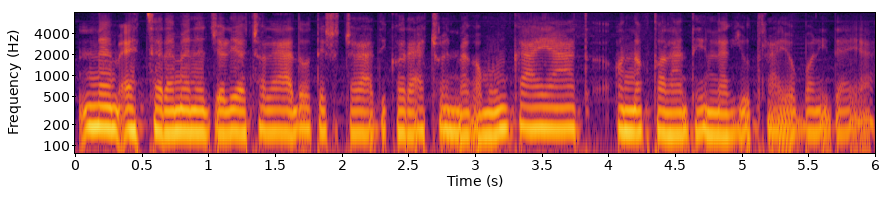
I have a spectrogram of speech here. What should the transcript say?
nem egyszerre menedzseli a családot és a családi karácsony meg a munkáját, annak talán tényleg jut rá jobban ideje.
